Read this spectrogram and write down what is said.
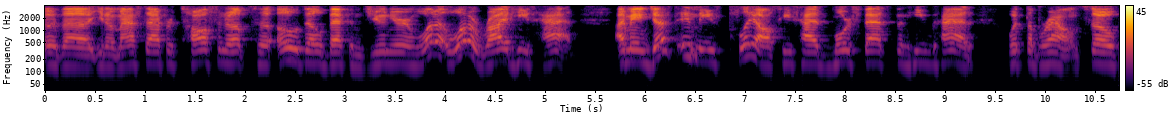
with uh, you know, Matt Stafford tossing it up to Odell Beckham Jr. And what a what a ride he's had. I mean, just in these playoffs, he's had more stats than he had with the Browns. So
